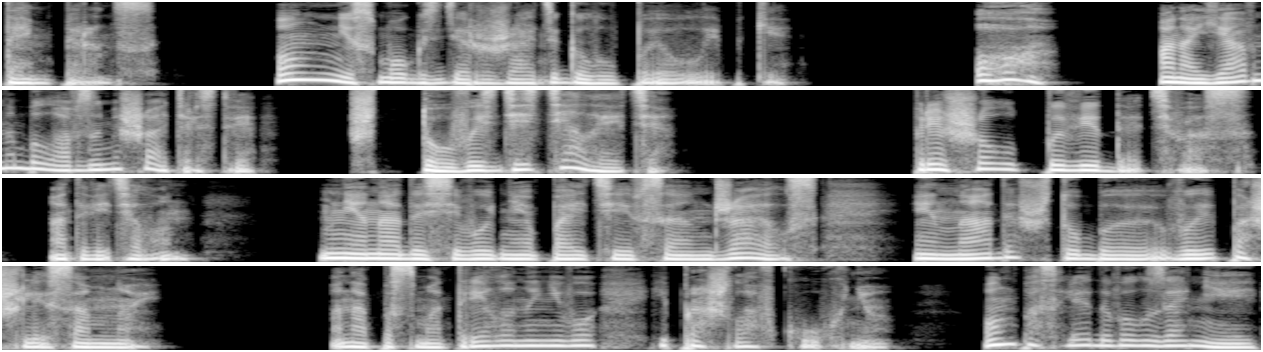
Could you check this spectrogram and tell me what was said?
Темперанс. Он не смог сдержать глупой улыбки. «О!» Она явно была в замешательстве. «Что вы здесь делаете?» «Пришел повидать вас», — ответил он. «Мне надо сегодня пойти в Сент-Джайлз, и надо, чтобы вы пошли со мной». Она посмотрела на него и прошла в кухню. Он последовал за ней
